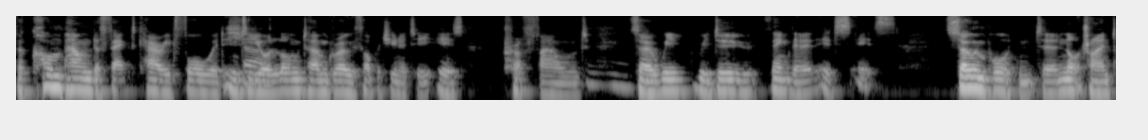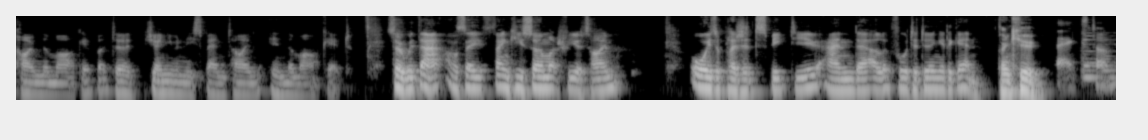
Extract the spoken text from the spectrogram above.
the compound effect carried forward into Sure. your long term growth opportunity is profound. Mm. So we we do think that it, it's it's so important to not try and time the market, but to genuinely spend time in the market. So with that, I'll say thank you so much for your time. Always a pleasure to speak to you, and uh, I look forward to doing it again. Thank you. Thanks, Tom.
